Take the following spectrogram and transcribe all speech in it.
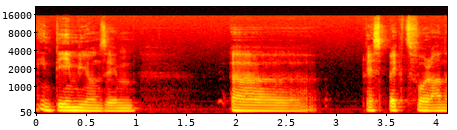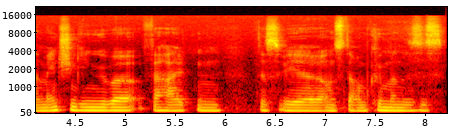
indem wir uns eben äh, respektvoll anderen Menschen gegenüber verhalten, dass wir uns darum kümmern, dass es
